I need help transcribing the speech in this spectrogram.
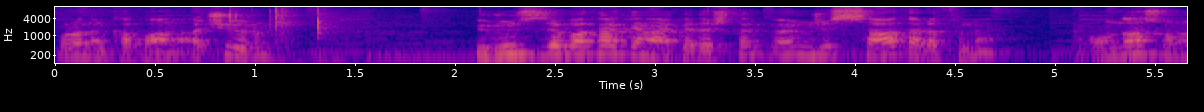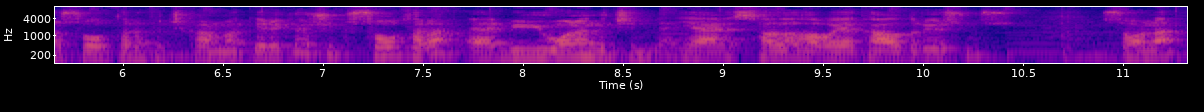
buranın kapağını açıyorum. Ürün size bakarken arkadaşlar önce sağ tarafını ondan sonra sol tarafı çıkarmak gerekiyor. Çünkü sol taraf e, bir yuvanın içinde. Yani sağı havaya kaldırıyorsunuz. Sonra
